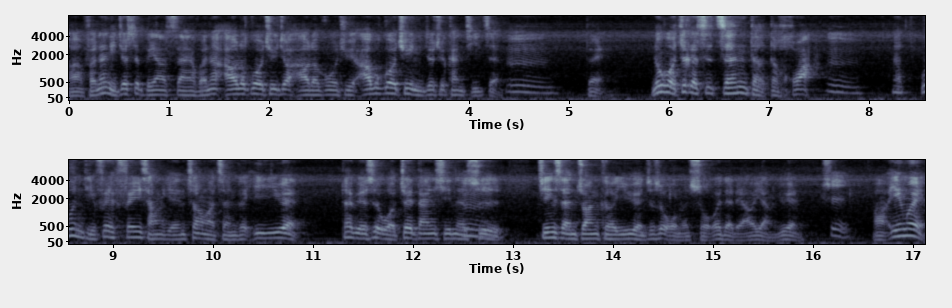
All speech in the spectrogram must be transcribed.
啊，反正你就是不要塞，反正熬得过去就熬得过去，熬不过去你就去看急诊。嗯。对，如果这个是真的的话，嗯，那问题会非常严重啊！整个医院，特别是我最担心的是精神专科医院，嗯，就是我们所谓的疗养院。是。啊，因为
